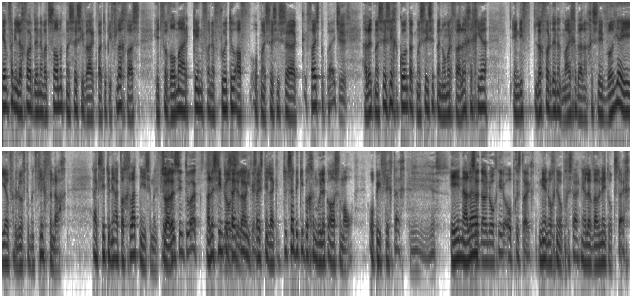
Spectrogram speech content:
een van die lugvaartdinne wat saam met my sussie werk wat op die vlug was, het vir Wilma herken van 'n foto af op my sussie se Facebook page. Yes. Hulle het my sussie gekontak, my sussie het my nommer vir hulle gegee en die lugvaartdinne het my gebel en gesê, "Wil jy hê jou verloofde moet vlieg vandag?" Ek sê toe nee, ek wil glad nie hê sy moet vlieg. So hulle sien toe ek. Hulle sien toe sy nie, sy's nie lekker. Toe sy bietjie begin moeilik asemhaal op die vliegtyg. Yes. En hulle Is dit nou nog nie opgestyg nie? Nee, nog nie opgestyg nie. Hulle wou net opstyg.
